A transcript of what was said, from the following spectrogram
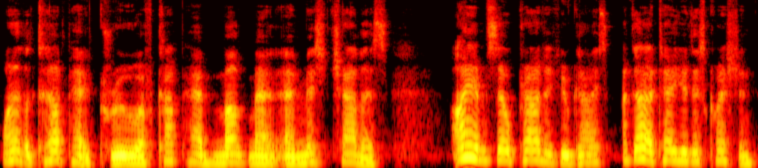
one of the Cuphead crew of Cuphead, Mugman, and Miss Chalice. I am so proud of you guys. I gotta tell you this question.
